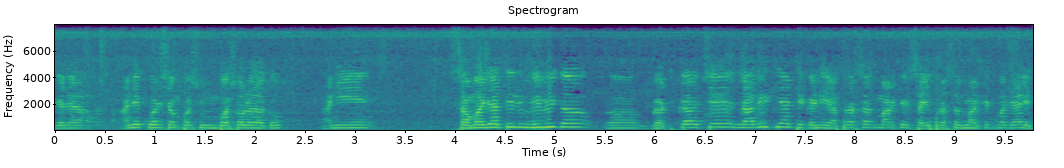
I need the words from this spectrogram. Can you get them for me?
गेल्या अनेक वर्षांपासून बसवला जातो आणि समाजातील विविध घटकाचे नागरिक या ठिकाणी या प्रसाद मार्केट साई प्रसाद मार्केटमध्ये आहेत.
